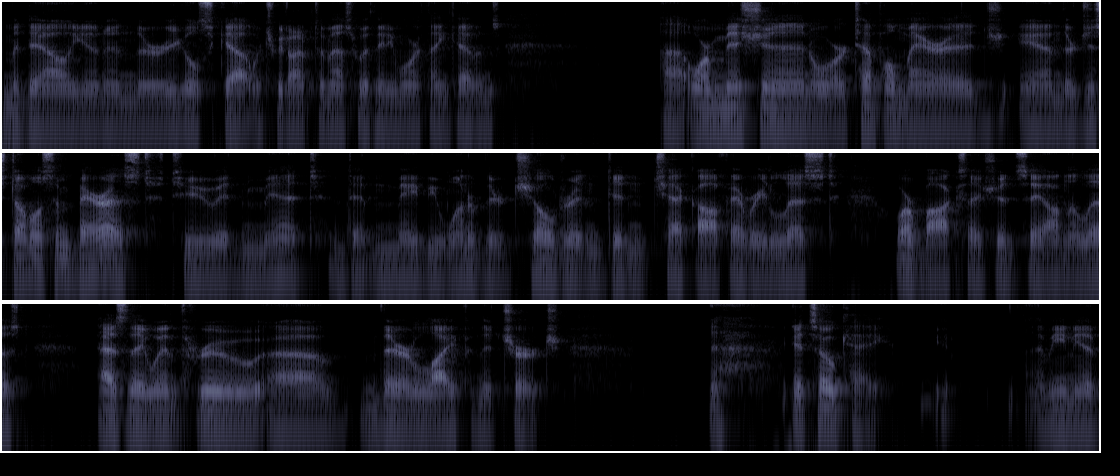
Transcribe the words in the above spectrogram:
medallion and their Eagle Scout, which we don't have to mess with anymore, thank heavens, uh, or mission or temple marriage, and they're just almost embarrassed to admit that maybe one of their children didn't check off every list or box, I should say, on the list as they went through uh, their life in the church it's okay. I mean, if,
